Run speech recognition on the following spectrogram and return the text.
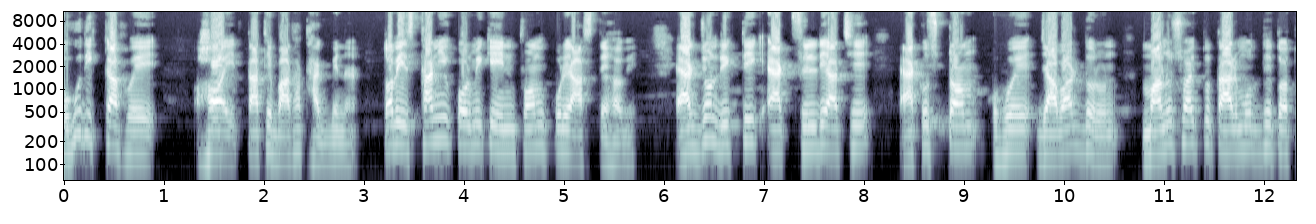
বহুদিক্কা হয়ে, হয়, তাতে বাধা থাকবে না। তবে স্থানীয় কর্মীকে ইনফর্ম করে আসতে হবে। একজন ঋত্বিক এক ফিল্ডে আছে একস্টম হয়ে যাবার দরুন মানুষ হয়তো তার মধ্যে তত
